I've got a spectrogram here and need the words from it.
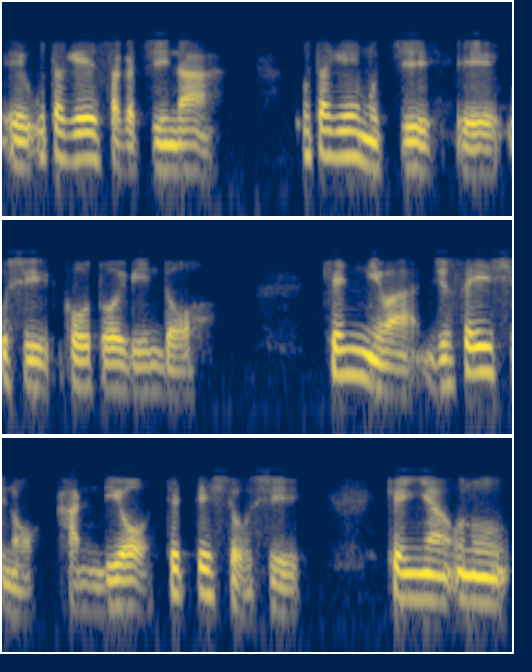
えー、疑いさがちな宴むち、えー、牛高等便道。県には受精師の管理を徹底してほしい。県やうぬ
